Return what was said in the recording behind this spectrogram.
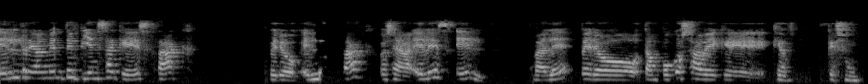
él realmente piensa que es Zack pero él no o sea, él es él, ¿vale? Pero tampoco sabe que, que, es, un,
